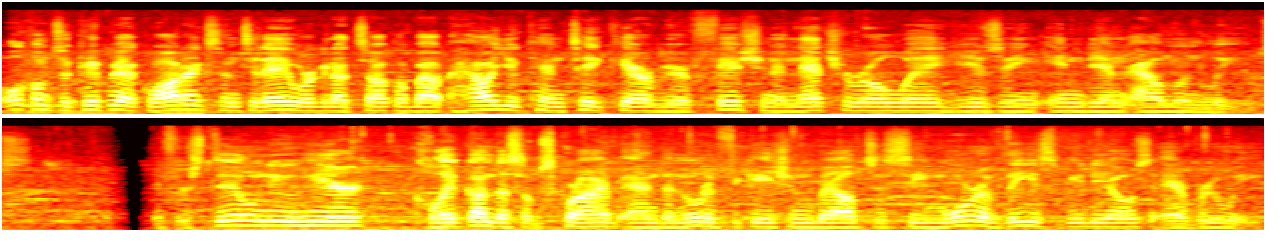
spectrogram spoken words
Welcome to KP Aquatix and today we're going to talk about how you can take care of your fish in a natural way using Indian almond leaves. If you're still new here, click on the subscribe and the notification bell to see more of these videos every week.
